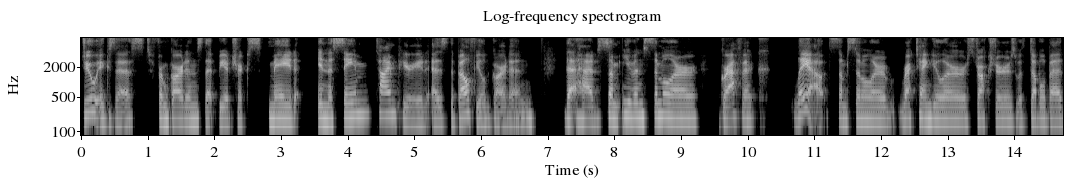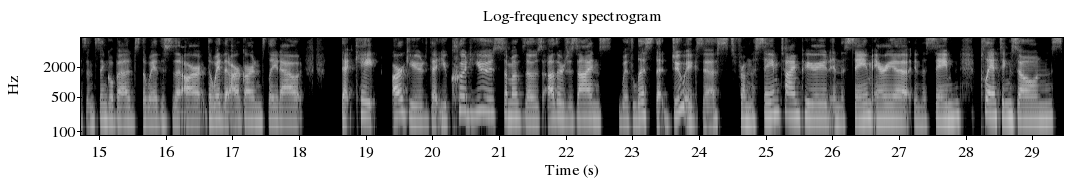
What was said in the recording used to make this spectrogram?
do exist from gardens that Beatrix made in the same time period as the Bellefield garden that had some even similar graphic layouts, some similar rectangular structures with double beds and single beds, the way this that are the way that our garden's laid out, that Kate argued that you could use some of those other designs with lists that do exist from the same time period in the same area in the same planting zones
